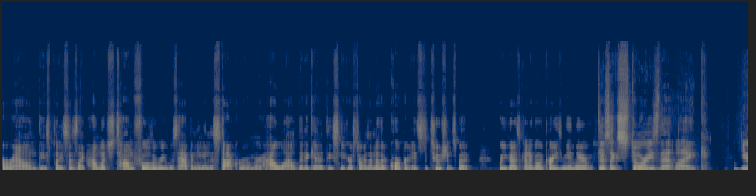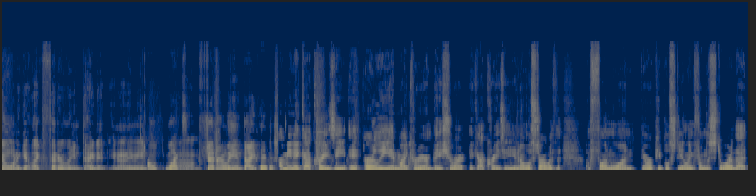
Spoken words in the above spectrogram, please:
around these places. Like how much tomfoolery was happening in the stock room, or how wild did it get at these sneaker stores? I know they're corporate institutions, but were you guys kind of going crazy in there? There's like stories that like you don't want to get like federally indicted. You know what I mean? Oh, what? Um, federally indicted? I mean, it got crazy. It, early in my career in Bayshore, it got crazy. You know, we'll start with a fun one. There were people stealing from the store that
